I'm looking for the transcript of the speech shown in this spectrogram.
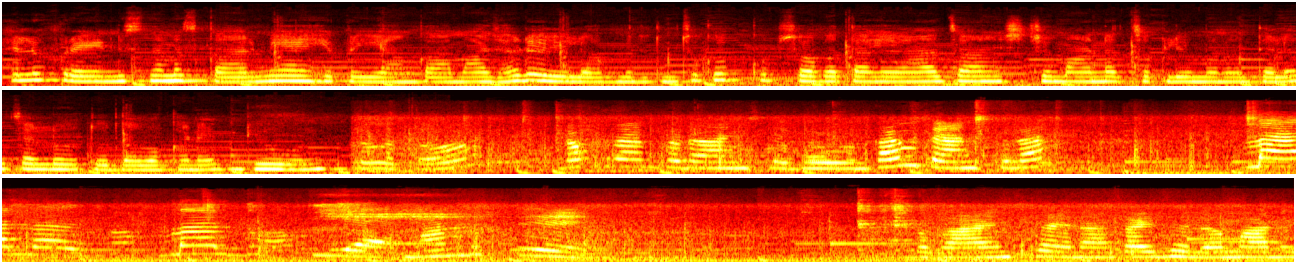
हॅलो फ्रेंड्स नमस्कार. मी आहे प्रियांका. माझ्या डेली लॉगमध्ये तुमचं खूप खूप स्वागत आहे. आज अंशची मानत चकली म्हणून त्याला चाललो होतो दवाखान्यात घेऊन. होतं. डॉक्टरांकडे अंश घेऊन. काय होते अंश तुला? मान दुखते बघा अंश आहे ना काय झालं? मान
